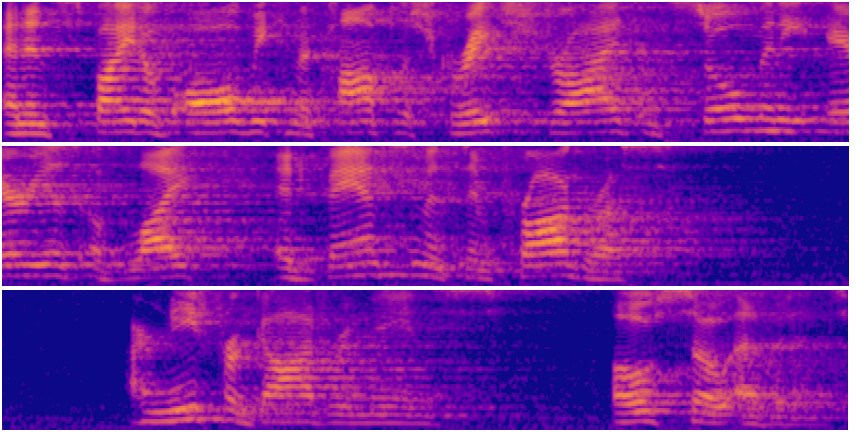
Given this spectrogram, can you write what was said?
And in spite of all, we can accomplish great strides in so many areas of life, advancements in progress. Our need for God remains oh so evident.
